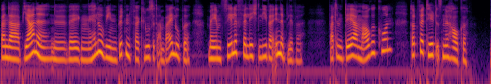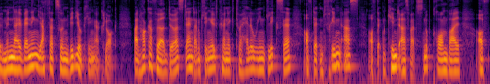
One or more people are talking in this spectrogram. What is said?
Wenn da Bjane nö wegen Halloween Bütten verkluset am Beilupe, mei im Seele verlicht lieber innebliwe. Wat im der Mauge kun, dort vertelt es nö Hauke. Beminnei Wenning jaft dat so'n Videoklingerklock. Wann Hocker für a Dörrstand an klingelt, könnig to Halloween glickse, auf detten Frieden ass, auf detten Kind ass, wat Snoopkrom wall, auf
